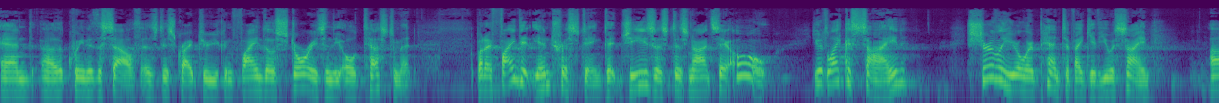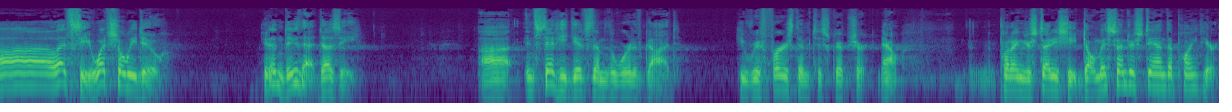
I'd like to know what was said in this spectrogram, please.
and uh, the Queen of the South, as described here. You can find those stories in the Old Testament. But I find it interesting that Jesus does not say, Oh, you'd like a sign? Surely you'll repent if I give you a sign. Uh, let's see, what shall we do? He doesn't do that, does he? Uh, instead, he gives them the Word of God. He refers them to Scripture. Now, put on your study sheet, don't misunderstand the point here.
